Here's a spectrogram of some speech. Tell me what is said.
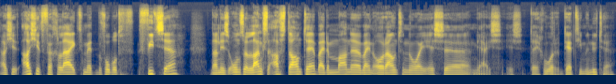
als, je, als je het vergelijkt met bijvoorbeeld fietsen. Dan is onze langste afstand hè, bij de mannen bij een allround toernooi is, ja, is, is tegenwoordig 13 minuten.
